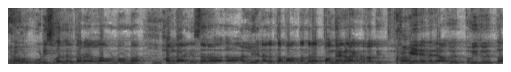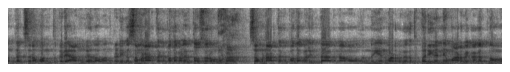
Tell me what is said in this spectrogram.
ಒಬ್ಬೊಬ್ರು ಕೂಡಿಸಿ ಬರೆದಿರ್ತಾರ ಎಲ್ಲವನ್ನ ಹಂಗಾಗಿ ಸರ್ ಅಲ್ಲಿ ಏನಾಗತ್ತಪ್ಪ ಅಂತಂದ್ರ ತೊಂದರೆಗಳಾಗಿಬಿಡ್ತತಿ. ಬೇರೆ ಬೇರೆ ಅದು ಇತ್ತು ಇದು ಇತ್ತು ಅಂತ ತಕ್ಷಣ ಒಂದ್ ಕಡೆ ಹಂಗ ಅದ ಒಂದ್ ಕಡೆ ಈಗ ಸಮಾನಾರ್ಥಕ ಪದಗಳು ಇರ್ತಾವ ಸರ್ ಅವು. ಸಮಾನಾರ್ಥಕ ಪದಗಳು ಇದ್ದಾಗ ನಾವು ಅದನ್ನ ಏನ್ ಮಾಡ್ಬೇಕಾಗತ್ತೆ ಪರಿಗಣನೆ ಮಾಡ್ಬೇಕಾಗತ್ತೆ ನಾವು.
